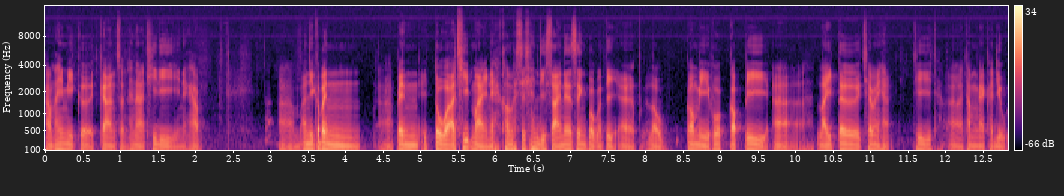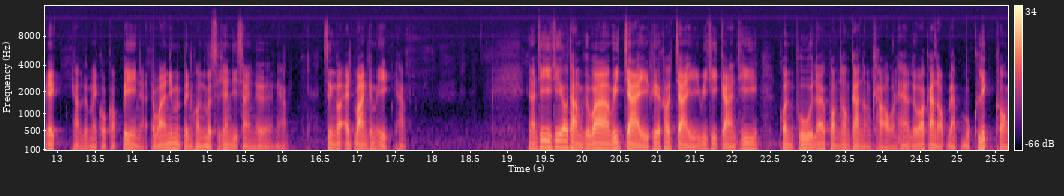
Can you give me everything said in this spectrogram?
ทำให้มีเกิดการสนทนาที่ดีนะครับอันนี้ก็เป็นเป็นตัวอาชีพใหม่นะ conversation designer ซึ่งปกติเเรา ก็มีพวก copy writer ใช่ไหมฮะ ที่ทำงานกับ UX ครับหรือ micro copy เนี่ยแต่ว่านี่มันเป็น conversation designer นะครับ ซึ่งก็ advanced ขึ้นอีกนะครับ หน้าที่ที่เขาทำคือว่าวิจัยเพื่อเข้าใจวิธีการที่คนพูดและความต้องการของเขานะฮะหรือว่าการออกแบบบุคลิกของ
